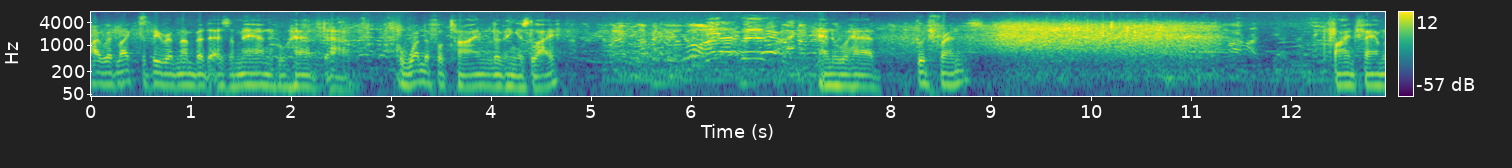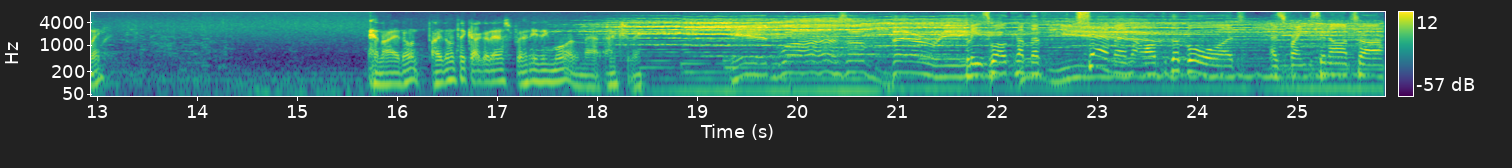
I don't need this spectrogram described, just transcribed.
I would like to be remembered as a man who had uh, a wonderful time living his life and who had good friends, fine family. And I don't, I don't think I could ask for anything more than that, actually. It was a very Please welcome the chairman of the board as Frank Sinatra.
